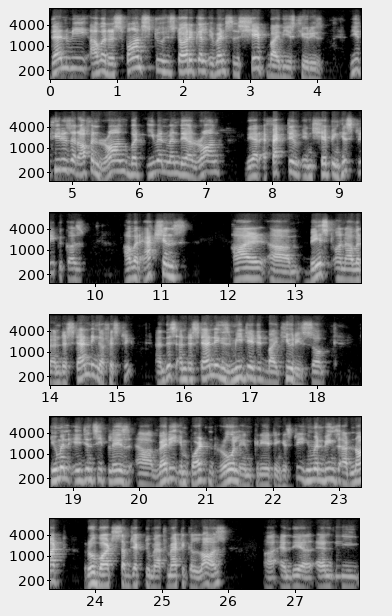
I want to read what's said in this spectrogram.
then we our response to historical events is shaped by these theories. These theories are often wrong, but even when they are wrong, they are effective in shaping history because our actions are um, based on our understanding of history. And this understanding is mediated by theories. So human agency plays a very important role in creating history. Human beings are not robots subject to mathematical laws. Uh, and, they are, and the,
